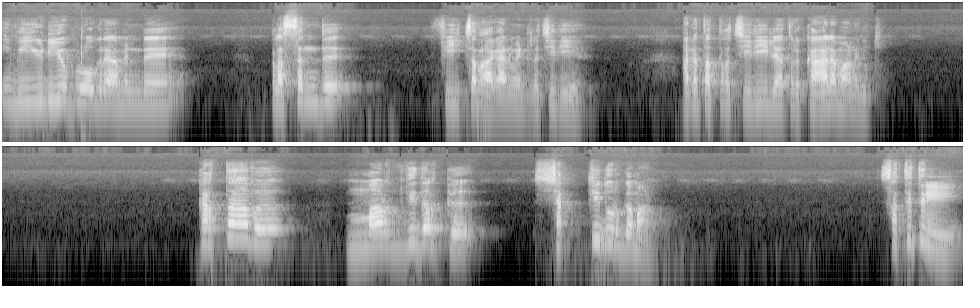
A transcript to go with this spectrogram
ഈ വീഡിയോ പ്രോഗ്രാമിന്റെ പ്ലസന്റ് ഫീച്ചറാകാൻ വേണ്ടിയുള്ള ചിരിയെ. അകത്തത്ര ചിരിയില്ലാത്തൊരു കാലമാണ് എനിക്ക്. കർത്താവ് മർദ്ദിതർക്ക് ശക്തിദുർഗമാണ്. സത്യത്തിൽ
